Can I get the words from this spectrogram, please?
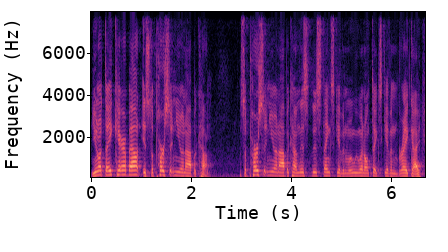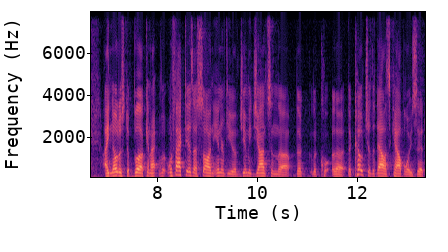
You know what they care about? It's the person you and I become. It's the person you and I become. This, this Thanksgiving, when we went on Thanksgiving break, I, I noticed a book. And I, well, the fact is, I saw an interview of Jimmy Johnson, the, the, the, uh, the coach of the Dallas Cowboys that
